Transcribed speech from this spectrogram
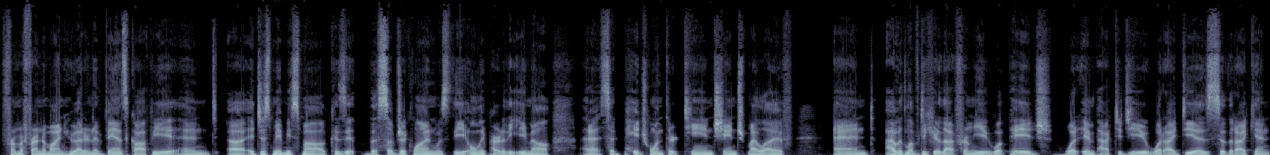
from a friend of mine who had an advanced copy and uh, it just made me smile because the subject line was the only part of the email and it said page 113 changed my life and I would love to hear that from you. What page, what impacted you, what ideas so that I can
